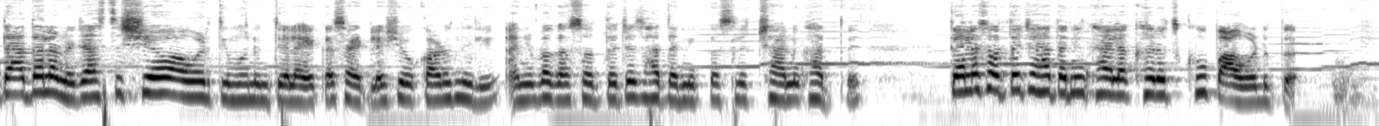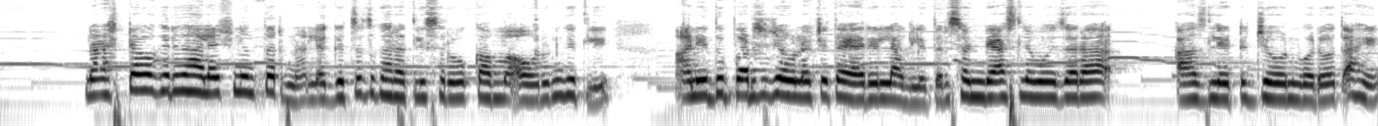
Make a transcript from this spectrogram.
दादाला ना जास्त शेव आवडती म्हणून त्याला एका साईडला शेव काढून दिली. आणि बघा स्वतःच्याच हाताने कसलं छान खातोय. त्याला स्वतःच्या हाताने खायला खरंच खूप आवडतं. नाश्ता वगैरे झाल्याच्यानंतर ना लगेचच घरातली सर्व कामं आवरून घेतली. आणि दुपारच्या जेवणाची तयारी लागली. तर संडे असल्यामुळे जरा आज लेट जेवण बनवत आहे.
